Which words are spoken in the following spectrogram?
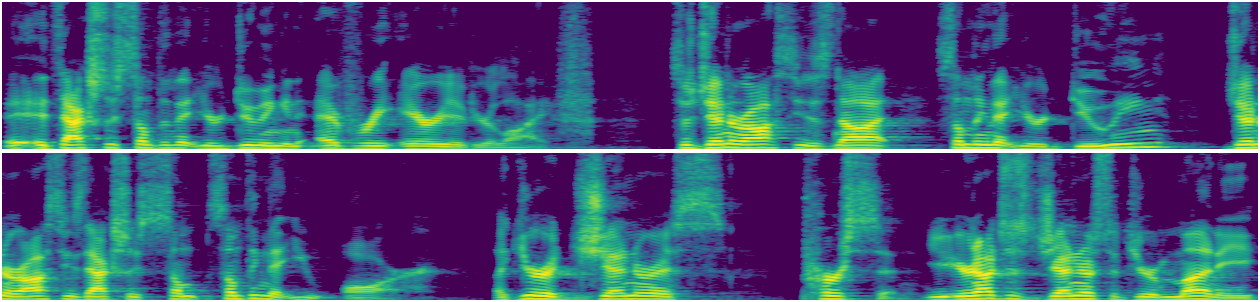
it's actually something that you're doing in every area of your life. So, generosity is not something that you're doing, generosity is actually some, something that you are. Like, you're a generous person. You're not just generous with your money,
